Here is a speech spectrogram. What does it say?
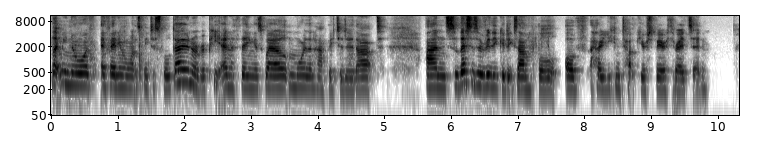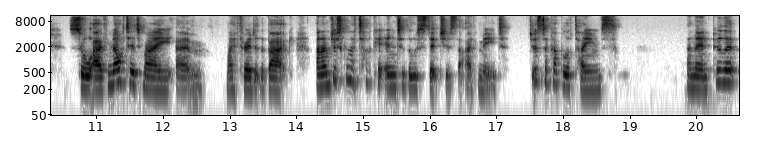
Let me know if, if anyone wants me to slow down or repeat anything as well. I'm more than happy to do that. And so this is a really good example of how you can tuck your spare threads in. So I've knotted my, um, my thread at the back and I'm just going to tuck it into those stitches that I've made just a couple of times and then pull it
